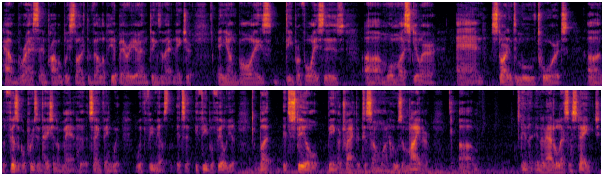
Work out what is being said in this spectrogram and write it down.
have breasts and probably start to develop hip area and things of that nature. And young boys, deeper voices, uh, more muscular, and starting to move towards uh, the physical presentation of manhood. Same thing with, with females. It's ephebophilia, but it's still being attracted to someone who's a minor. Um, in, in an adolescent stage.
